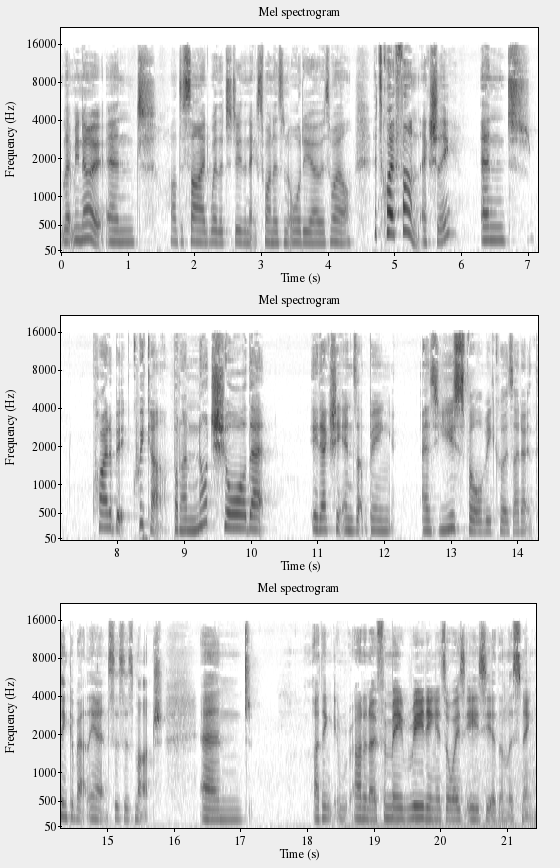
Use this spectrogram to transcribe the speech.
let me know and I'll decide whether to do the next one as an audio as well. It's quite fun, actually, and quite a bit quicker, but I'm not sure that it actually ends up being as useful because I don't think about the answers as much. And I think, I don't know, for me, reading is always easier than listening.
